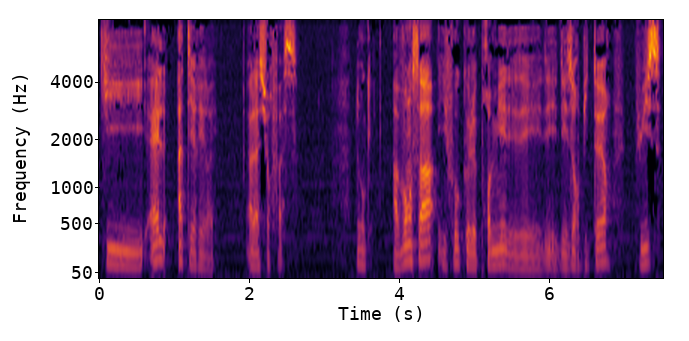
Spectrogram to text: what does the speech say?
qui, elles, atterriraient à la surface. Donc, avant ça, il faut que le premier des, des, des, orbiteurs puisse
